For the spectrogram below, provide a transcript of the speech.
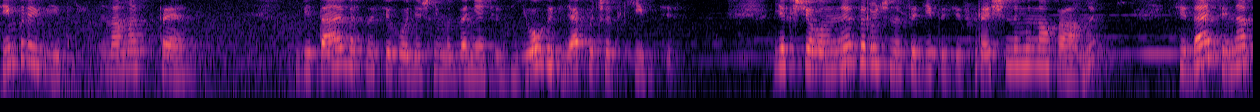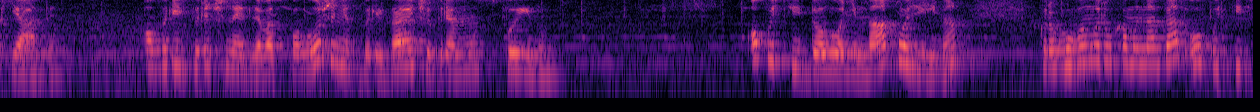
Усім привіт! Намасте! Вітаю вас на сьогоднішньому занятті з йоги для початківців. Якщо вам незручно сидіти зі схрещеними ногами, сідайте на п'яти. Оберіть зручне для вас положення, зберігаючи пряму спину. Опустіть долоні на коліна. Круговими рухами назад опустіть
